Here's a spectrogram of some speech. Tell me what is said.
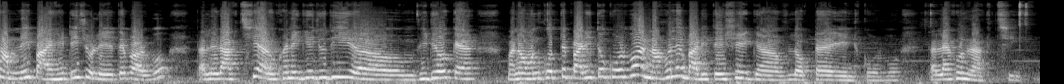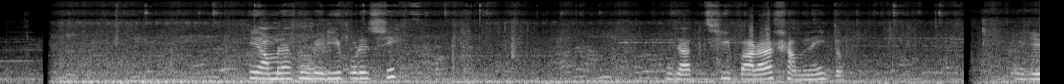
সামনেই পায়ে হেঁটেই চলে যেতে পারব। তাহলে রাখছি, আর ওখানে গিয়ে যদি ভিডিও মানে অন করতে পারি তো করব, আর না হলে বাড়িতে এসে ব্লগটা এন্ড করব। তাহলে এখন রাখছি। আমরা এখন বেরিয়ে পড়েছি। যাচ্ছি পাড়ার সামনেই তো। এই যে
